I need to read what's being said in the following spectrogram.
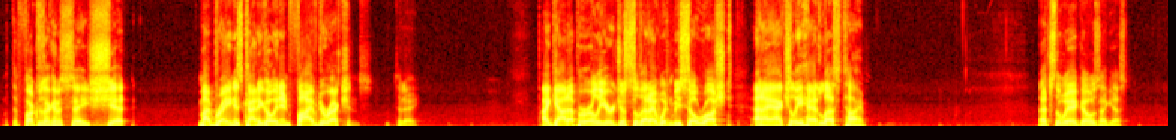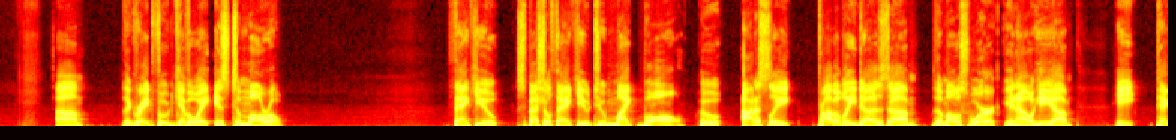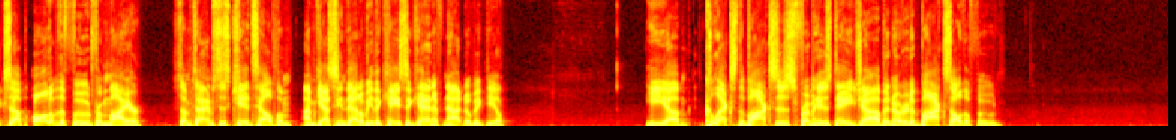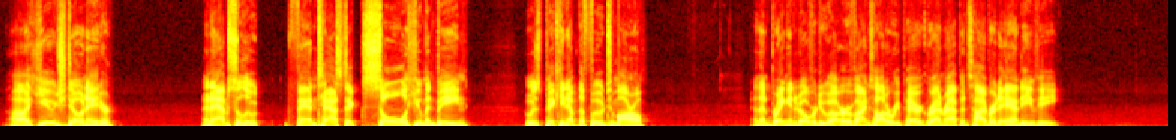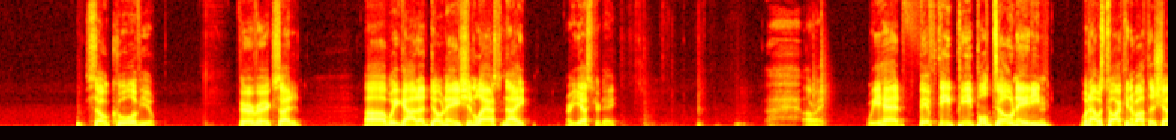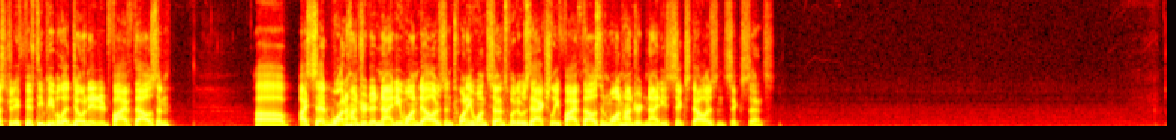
what the fuck was I going to say? Shit. My brain is kind of going in five directions today. I got up earlier just so that I wouldn't be so rushed, and I actually had less time. That's the way it goes, I guess. Um, the Great Food Giveaway is tomorrow. Thank you, special thank you to Mike Ball, who honestly probably does um, the most work. You know, he um, he picks up all of the food from Meijer Sometimes his kids help him. I'm guessing that'll be the case again. If not, no big deal. He um, collects the boxes from his day job in order to box all the food. A huge donator, an absolute fantastic soul human being who is picking up the food tomorrow and then bringing it over to uh, Irvine's Auto Repair, Grand Rapids Hybrid, and EV. So cool of you. Very, very excited. Uh, we got a donation last night or yesterday. All right. We had 50 people donating when I was talking about this yesterday. 50 people had donated 5,000. Uh, I said $191.21, but it was actually $5,196.06.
